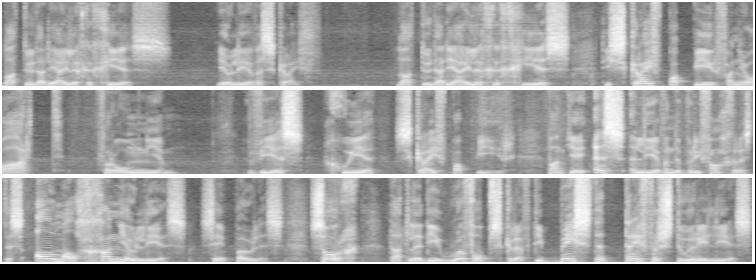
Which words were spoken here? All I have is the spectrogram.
laat toe dat die Heilige Gees jou lewe skryf. Laat toe dat die Heilige Gees die skryfpapier van jou hart vir hom neem. Wees goeie skryfpapier want jy is 'n lewende brief van Christus. Almal gaan jou lees, sê Paulus. Sorg dat hulle die hoofopskrif, die beste treffer storie lees.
